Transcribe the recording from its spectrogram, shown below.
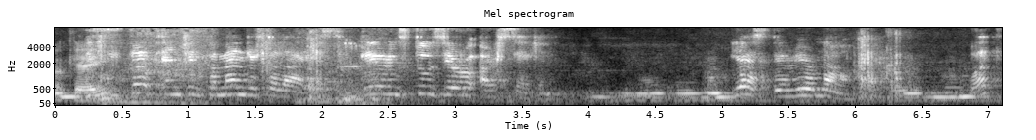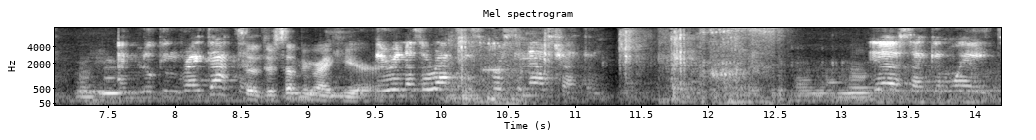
Okay. This is Death Engine Commander Solaris. Clearance 20R7. Yes, they're here now. What? I'm looking right at them. So there's something right here. They're in a Zoraxis personnel shuttle. Yes, I can wait.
